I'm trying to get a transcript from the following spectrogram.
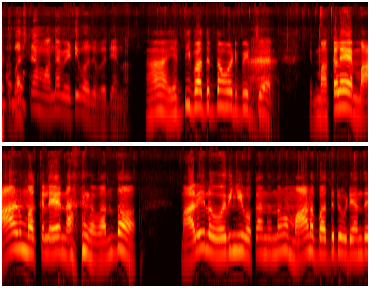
வந்தா பார்த்து ஃபஸ்ட் டைம் வந்தால் வெட்டி போகுது பார்த்தீங்கன்னா ஆ எட்டி பார்த்துட்டு தான் ஓடி போயிடுச்சு. மக்களே மானு மக்களே நாங்கள் வந்தோம். மலையில் ஒதுங்கி உக்காந்துருந்தோம். மானை பார்த்துட்டு இப்படியாந்து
